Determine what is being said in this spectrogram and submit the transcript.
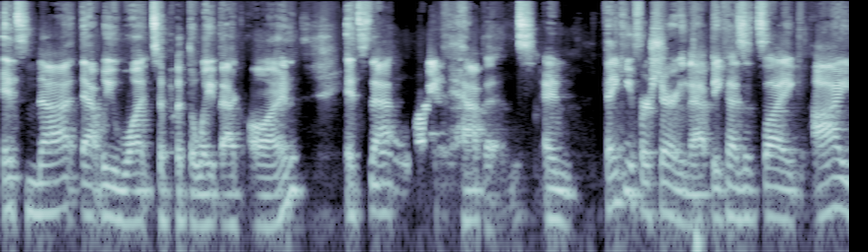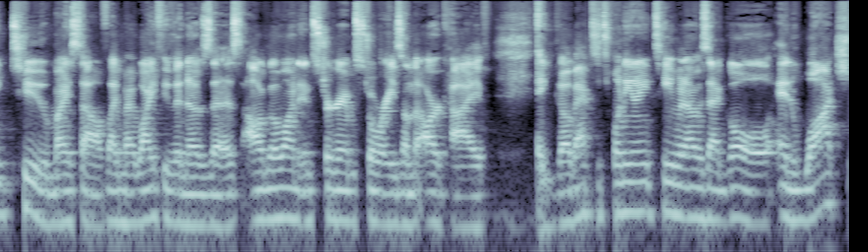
it's not that we want to put the weight back on, it's that life happens. And thank you for sharing that because it's like I too myself, like my wife even knows this. I'll go on Instagram stories on the archive and go back to 2019 when I was at goal and watch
